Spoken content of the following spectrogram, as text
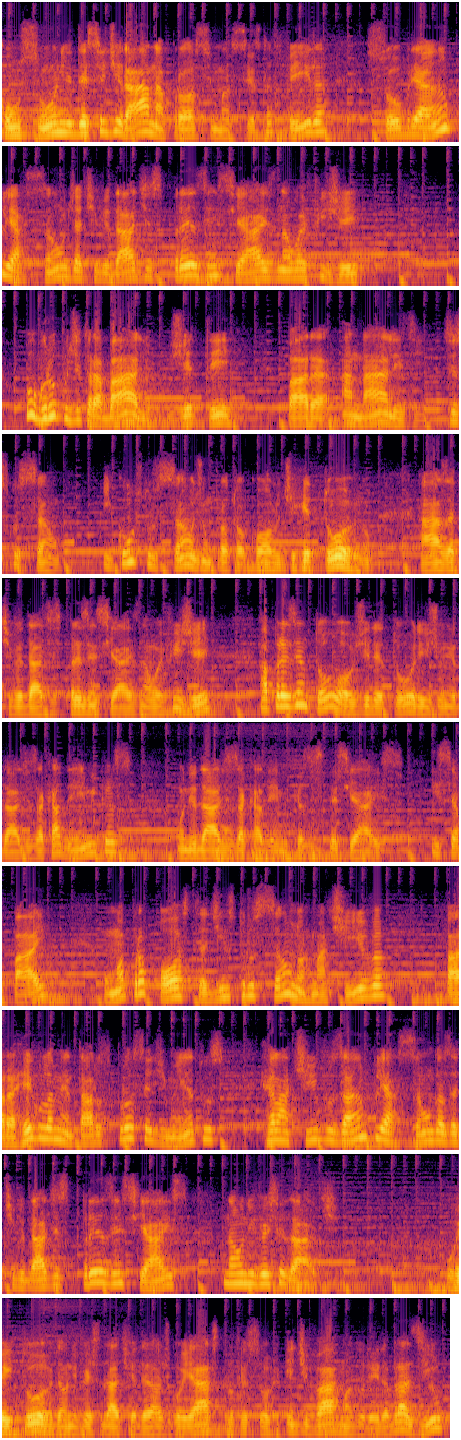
Consune decidirá na próxima sexta-feira sobre a ampliação de atividades presenciais na UFG. O grupo de trabalho GT para análise, discussão e construção de um protocolo de retorno às atividades presenciais na UFG apresentou aos diretores de unidades acadêmicas, unidades acadêmicas especiais e CEPAI uma proposta de instrução normativa para regulamentar os procedimentos relativos à ampliação das atividades presenciais na universidade. O reitor da Universidade Federal de Goiás, professor Edivar Madureira Brasil,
